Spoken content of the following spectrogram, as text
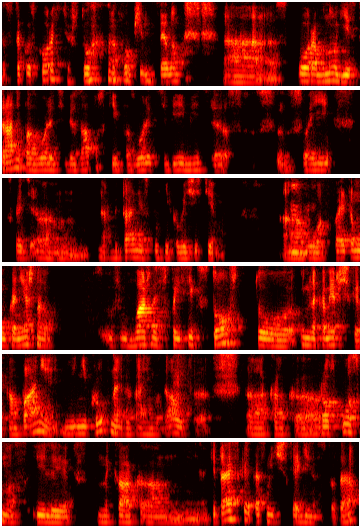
с такой скоростью, что, в общем и целом, скоро многие страны позволят себе запуски и позволят себе иметь свои, так сказать, эм, орбитальные спутниковые системы. Mm-hmm. Вот, поэтому, конечно, важность SpaceX в том, что именно коммерческая компания, не, не крупная какая-нибудь, да, вот, а, как а, Роскосмос или как а, китайское космическое агентство, да,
